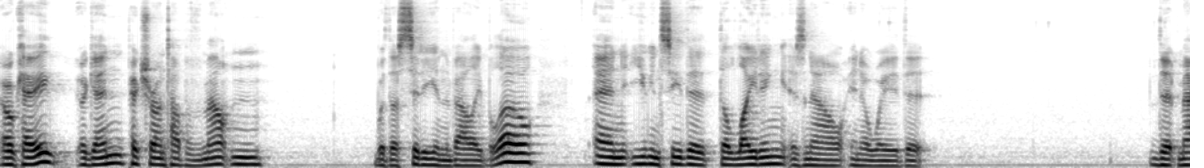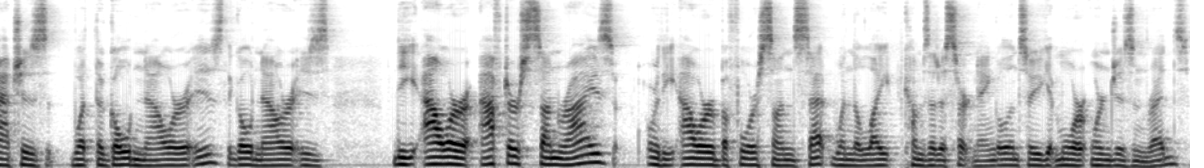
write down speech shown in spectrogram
Okay, again, picture on top of a mountain, with a city in the valley below. And you can see that the lighting is now in a way that that matches what the golden hour is. The golden hour is the hour after sunrise or the hour before sunset when the light comes at a certain angle and so you get more oranges and reds.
